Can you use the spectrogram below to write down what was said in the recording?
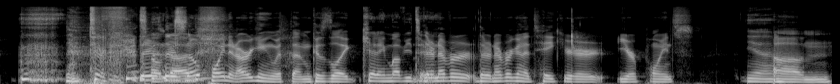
there, Oh, there's no point in arguing with them because like Kidding. Love you too. they're never they're never gonna take your your points yeah. um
